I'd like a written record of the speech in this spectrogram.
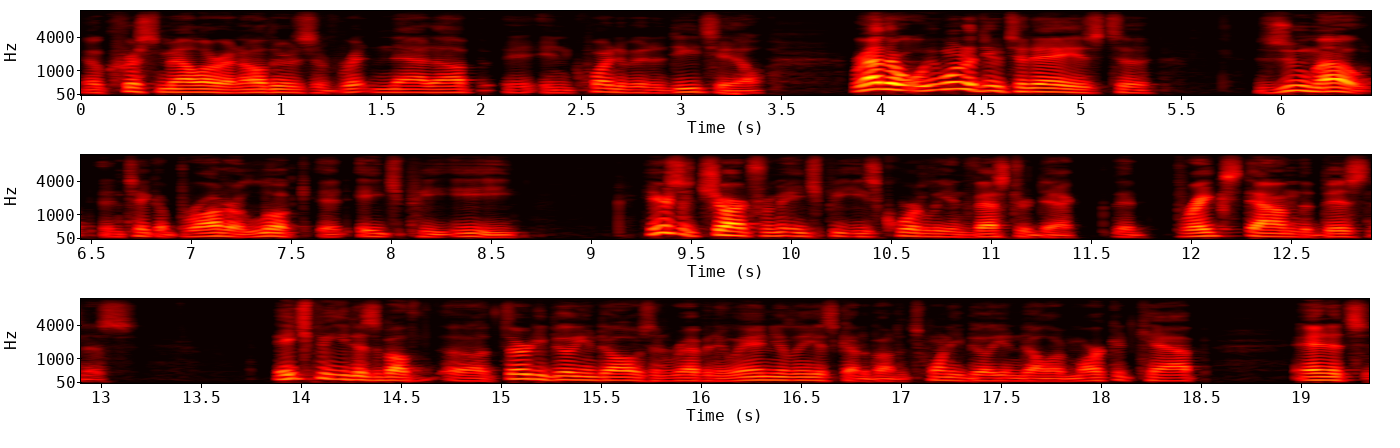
You know, Chris Mellor and others have written that up in quite a bit of detail. Rather, what we want to do today is to zoom out and take a broader look at HPE, here's a chart from HPE's quarterly investor deck that breaks down the business. HPE does about uh, $30 billion in revenue annually. It's got about a $20 billion market cap. And it's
